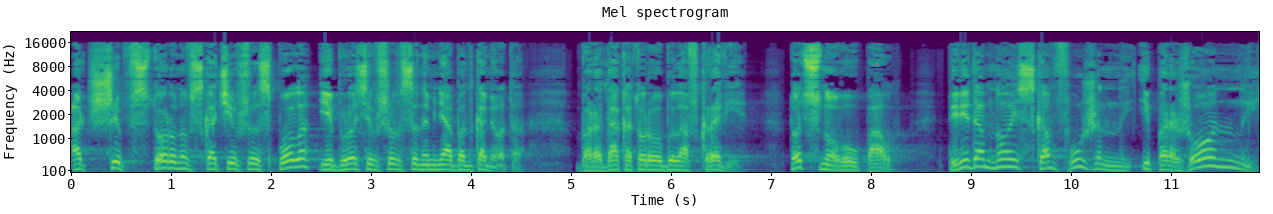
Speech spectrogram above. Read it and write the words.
отшиб в сторону вскочившего с пола и бросившегося на меня банкомета, борода которого была в крови. Тот снова упал. Передо мной, скомфуженный и пораженный,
